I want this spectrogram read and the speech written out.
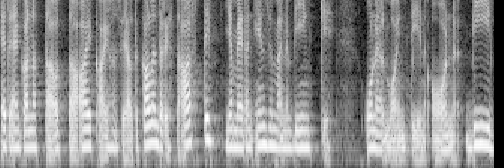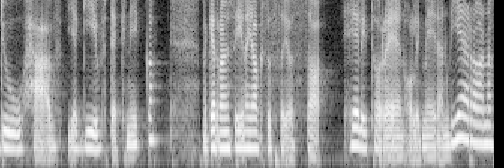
eteen kannattaa ottaa aikaa ihan sieltä kalenterista asti. Ja meidän ensimmäinen vinkki unelmointiin on be, do, have ja give tekniikka. Mä kerroin siinä jaksossa, jossa Heli Toreen oli meidän vieraana.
